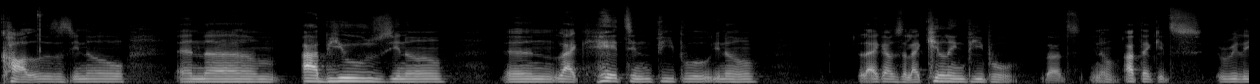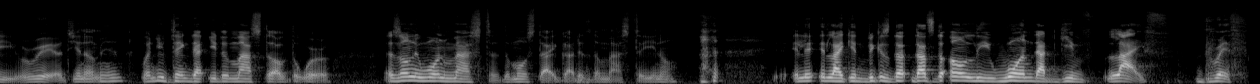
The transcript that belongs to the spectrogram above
colors, you know, and um, abuse, you know, and like hating people, you know, like I was like killing people. That's you know, I think it's really weird, you know what I mean? When you think that you're the master of the world, there's only one master. The Most High God is the master, you know. it, it, like it because that, that's the only one that give life, breath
